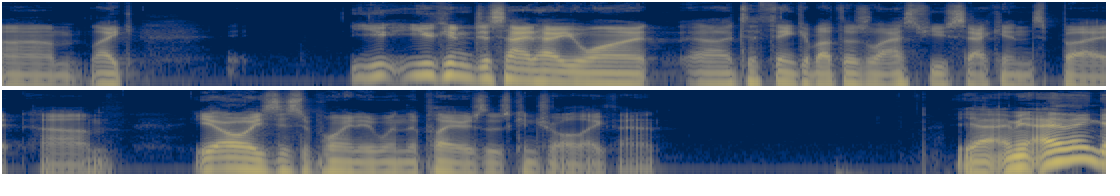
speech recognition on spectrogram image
Um, like, you you can decide how you want uh, to think about those last few seconds, but um, you're always disappointed when the players lose control like that. Yeah, I mean, I think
